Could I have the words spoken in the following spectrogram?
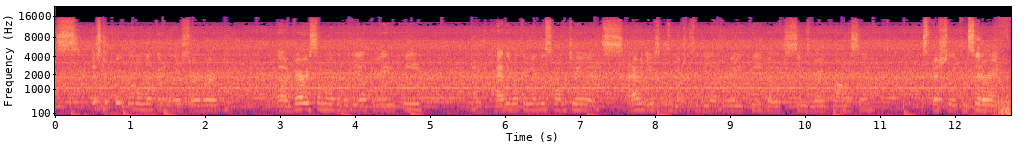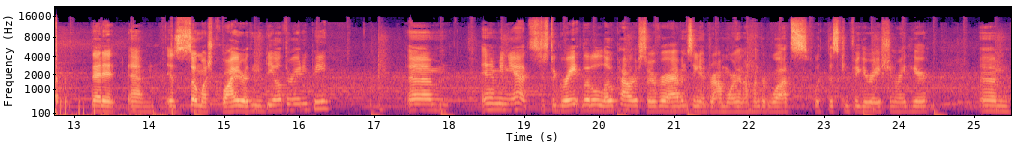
it's just a quick little look at another server. Uh, very similar to the DL380p. I highly recommend this one too. It's I haven't used it as much as the DL380p, but it seems very promising, especially considering that it um, is so much quieter than the DL380p. Um, and I mean, yeah, it's just a great little low power server. I haven't seen it draw more than 100 watts with this configuration right here. Um,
